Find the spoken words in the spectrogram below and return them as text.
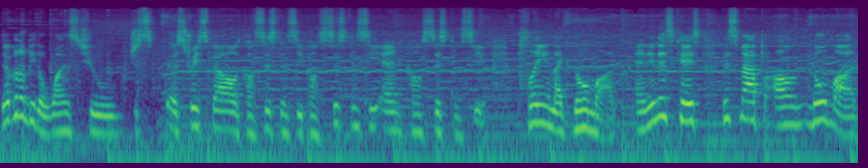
they're gonna be the ones to just uh, straight spell out consistency, consistency, and consistency, playing like no mod. And in this case, this map on no mod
